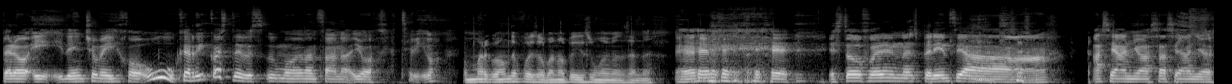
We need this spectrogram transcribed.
Pero y, y de hecho me dijo, ¡uh, qué rico este zumo de manzana! Y yo, ya te digo. Marco, ¿dónde fue eso para no pedir zumo de manzana? Eh, esto fue una experiencia hace años, hace años.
